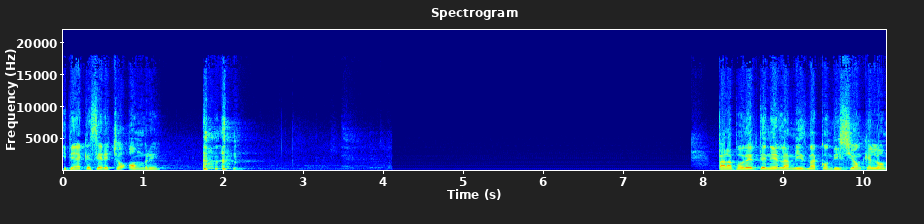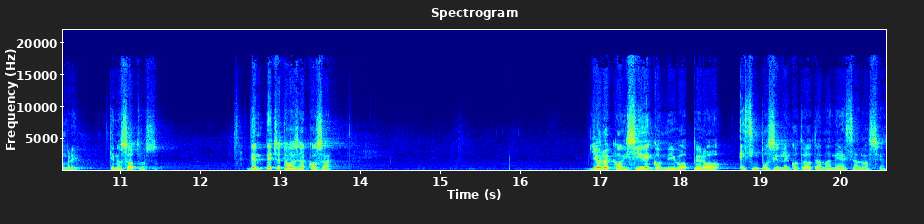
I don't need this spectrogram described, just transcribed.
y tenía que ser hecho hombre. para poder tener la misma condición que el hombre, que nosotros. De, hecho, te voy a decir una cosa. Yo creo que coinciden conmigo, pero es imposible encontrar otra manera de salvación.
